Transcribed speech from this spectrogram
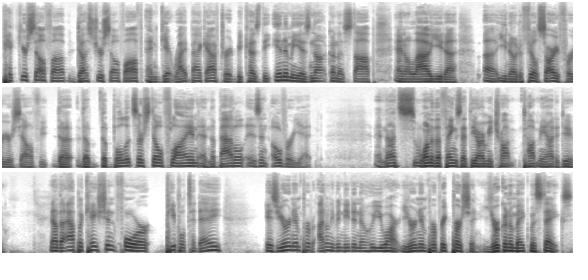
pick yourself up, dust yourself off, and get right back after it because the enemy is not going to stop and allow you to. Uh, you know, to feel sorry for yourself. The, the the bullets are still flying, and the battle isn't over yet. And that's one of the things that the army taught taught me how to do. Now, the application for people today is you're an imperfect. I don't even need to know who you are. You're an imperfect person. You're going to make mistakes.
